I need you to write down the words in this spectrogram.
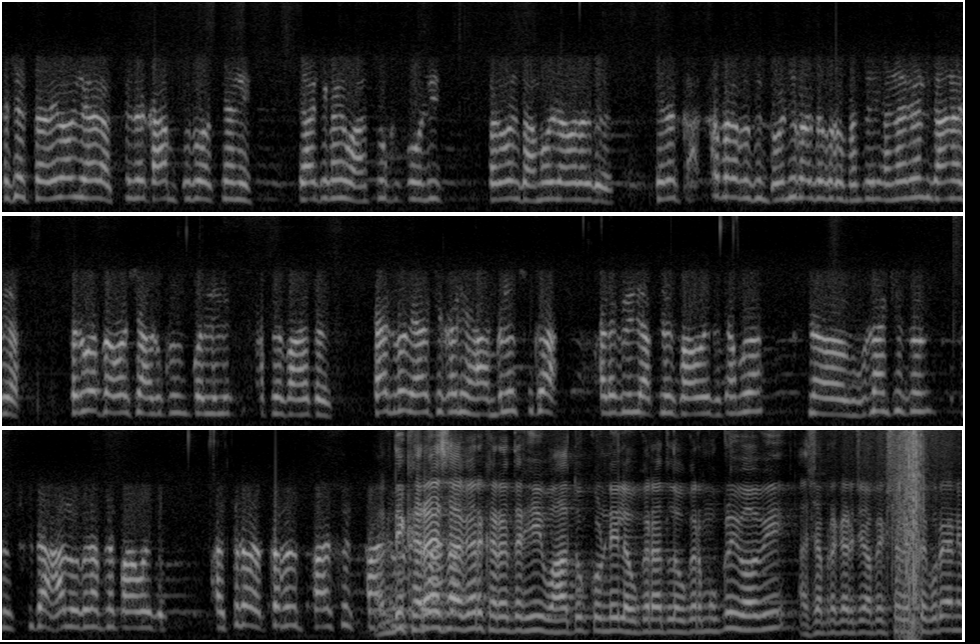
तसेच तळेगाव या रस्त्याचं काम सुरू असल्याने त्या ठिकाणी वाहतूक पोलीस सर्व सामोरं जावं लागतं. गेल्या काकापासून दोन्ही बाजूकडून म्हणजे येणाऱ्या आणि जाणाऱ्या सर्व प्रवासी अडकून पडलेले आपल्याला पाहत आहेत. त्याचबरोबर या ठिकाणी अँब्युलन्स सुद्धा अडकलेली आपल्याला पाहावं त्यामुळं रुग्णांची सुद्धा हाल वगैरे आपल्याला पाहावं असं आतापर्यंत पाच ते सहा अगदी खरं आहे सागर. खरं तर ही वाहतूक कोंडी लवकरात लवकर मोकळी व्हावी अशा प्रकारची अपेक्षा व्यक्त करूया आणि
